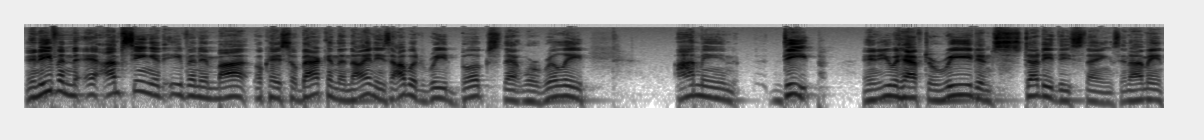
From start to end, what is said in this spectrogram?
And even, eh, I'm seeing it even in my, okay, so back in the 90s, I would read books that were really, I mean, deep. And you would have to read and study these things. And I mean,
